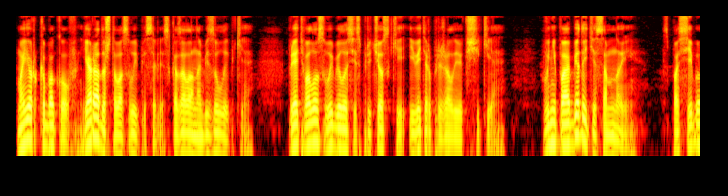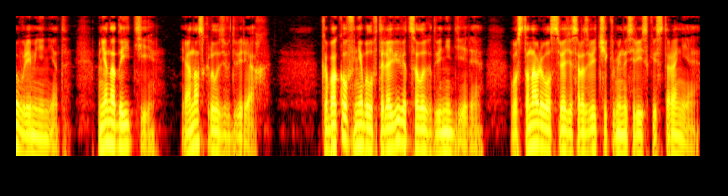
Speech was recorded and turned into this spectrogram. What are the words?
«Майор Кабаков, я рада, что вас выписали», — сказала она без улыбки. Прядь волос выбилась из прически, и ветер прижал ее к щеке. «Вы не пообедаете со мной?» «Спасибо, времени нет. Мне надо идти». И она скрылась в дверях. Кабаков не был в Тель-Авиве целых две недели. Восстанавливал связи с разведчиками на сирийской стороне.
